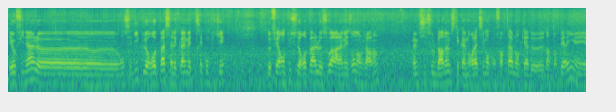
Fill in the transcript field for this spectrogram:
Et au final, on s'est dit que le repas, ça allait quand même être très compliqué de faire en plus le repas le soir à la maison dans le jardin. Même si sous le Barnum c'était quand même relativement confortable en cas d'intempérie. Mais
